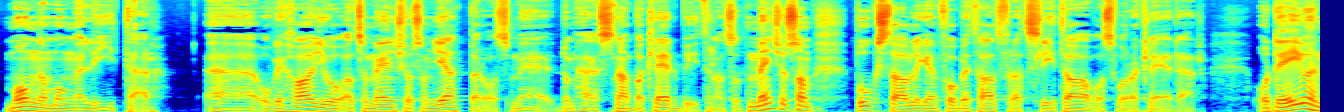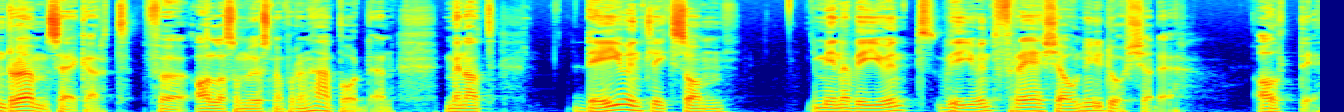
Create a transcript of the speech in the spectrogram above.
många, många liter. Uh, och vi har ju alltså människor som hjälper oss med de här snabba klädbytena. Alltså människor som bokstavligen får betalt för att slita av oss våra kläder. Och det är ju en dröm säkert för alla som lyssnar på den här podden. Men att det är ju inte liksom... Jag menar, vi är ju inte, vi är ju inte fräscha och nyduschade. Alltid.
